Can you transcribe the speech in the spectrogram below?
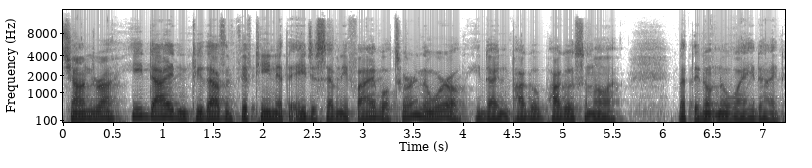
Chandra, he died in 2015 at the age of 75 while touring the world. He died in Pago Pago, Samoa, but they don't know why he died.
